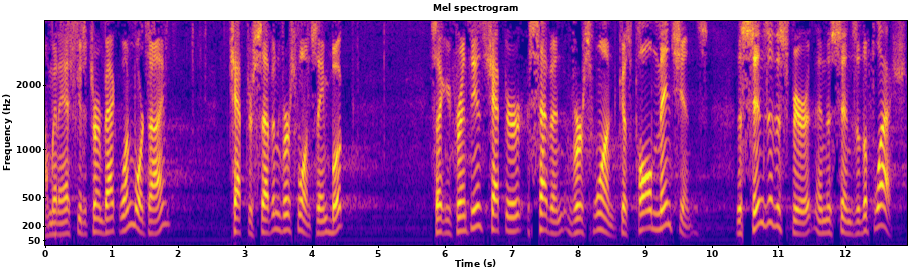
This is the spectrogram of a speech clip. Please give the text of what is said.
I'm going to ask you to turn back one more time. Chapter 7, verse 1, same book. Second Corinthians chapter 7 verse 1 because Paul mentions the sins of the spirit and the sins of the flesh.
